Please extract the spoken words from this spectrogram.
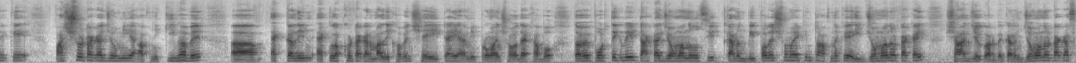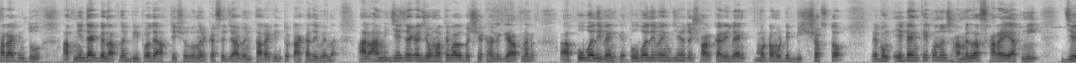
থেকে পাঁচশো টাকা জমিয়ে আপনি কীভাবে এককালীন এক লক্ষ টাকার মালিক হবেন সেইটাই আমি প্রমাণ সহ দেখাবো। তবে প্রত্যেকেরই টাকা জমানো উচিত, কারণ বিপদের সময় কিন্তু আপনাকে এই জমানো টাকাই সাহায্য করবে। কারণ জমানো টাকা ছাড়া কিন্তু আপনি দেখবেন আপনার বিপদে আত্মীয় স্বজনের কাছে যাবেন, তারা কিন্তু টাকা দেবে না। আর আমি যে জায়গায় জমাতে পারব সেটা হলে গিয়ে আপনার পূবালী ব্যাংকে পূবালী ব্যাংক যেহেতু সরকারি ব্যাংক মোটামুটি বিশ্বস্ত, এবং এ ব্যাংকে কোনো ঝামেলা ছাড়াই আপনি যে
